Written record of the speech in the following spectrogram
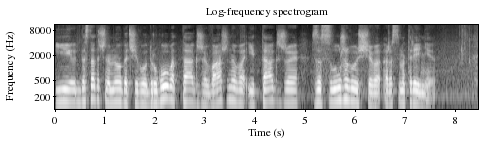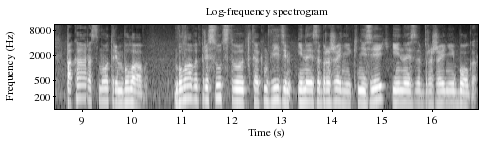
и достаточно много чего другого, также важного и также заслуживающего рассмотрения. Пока рассмотрим булавы. Булавы присутствуют, как мы видим, и на изображении князей, и на изображении Бога.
